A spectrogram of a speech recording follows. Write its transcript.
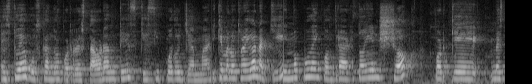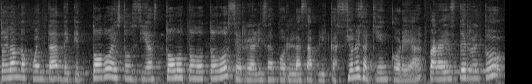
estuve buscando por restaurantes que sí puedo llamar y que me lo traigan aquí y no pude encontrar. Estoy en shock porque me estoy dando cuenta de que todos estos días, todo, todo, todo se realiza por las aplicaciones aquí en Corea. Para este reto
